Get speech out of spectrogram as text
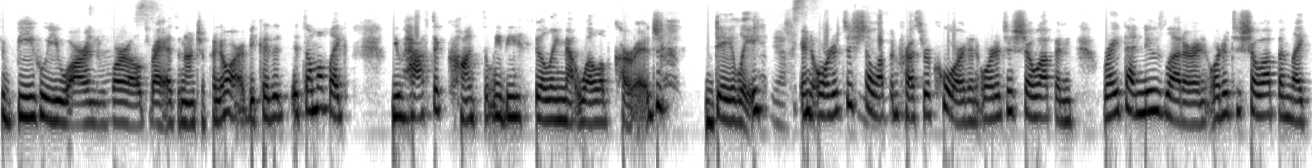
to be who you are in the world, right, as an entrepreneur. Because it, it's almost like you have to constantly be filling that well of courage. daily yes. in order to show up mm-hmm. and press record in order to show up and write that newsletter in order to show up and like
